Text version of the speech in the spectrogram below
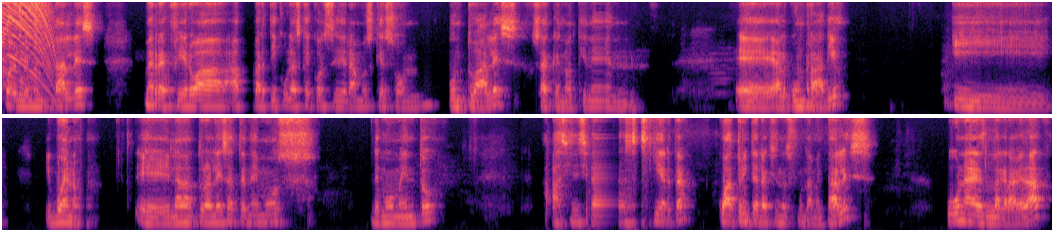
Por elementales me refiero a, partículas que consideramos que son puntuales, o sea, que no tienen eh, algún radio. Y, bueno, eh, la naturaleza tenemos, de momento, a ciencia cierta, cuatro interacciones fundamentales. Una es la gravedad,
